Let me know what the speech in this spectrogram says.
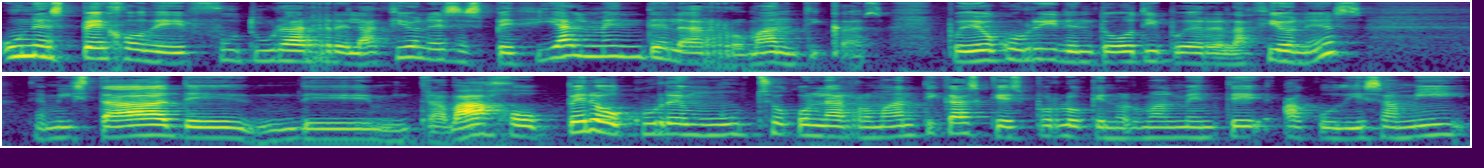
un espejo de futuras relaciones, especialmente las románticas. Puede ocurrir en todo tipo de relaciones, de amistad, de, de, trabajo, pero ocurre mucho con las románticas, que es por lo que normalmente acudís a mí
